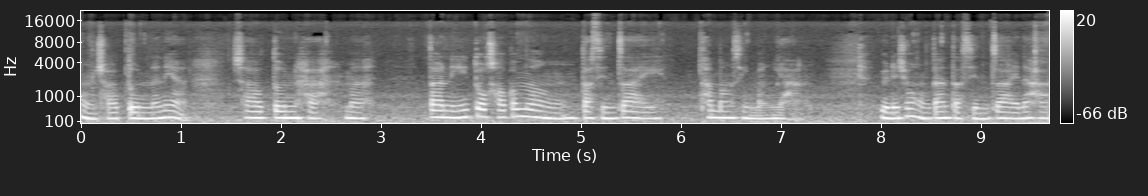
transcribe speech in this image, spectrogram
ของชาวตุลนนะเนี่ย ชาวตุลค่ะ มา ตอนนี้ตัวเขากำลังตัดสินใจทำบางสิ่งบางอย่าง อยู่ในช่วงของการตัดสินใจนะคะ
